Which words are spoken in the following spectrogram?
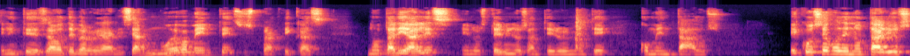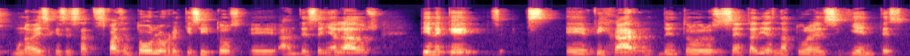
el interesado debe realizar nuevamente sus prácticas notariales en los términos anteriormente comentados. El Consejo de Notarios, una vez que se satisfacen todos los requisitos eh, antes señalados, tiene que eh, fijar dentro de los 60 días naturales siguientes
